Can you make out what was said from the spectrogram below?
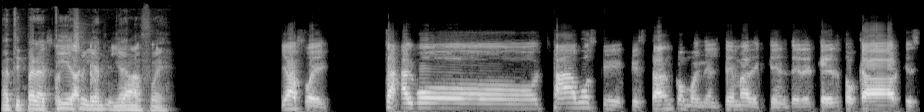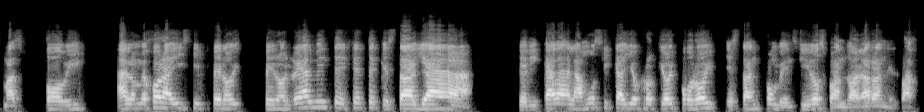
A ti para ti eso ya, ya, no fue. Ya fue. Salvo chavos que, que están como en el tema de, que, de querer tocar, que es más hobby. A lo mejor ahí sí, pero, pero realmente gente que está ya dedicada a la música, yo creo que hoy por hoy están convencidos cuando agarran el bajo.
